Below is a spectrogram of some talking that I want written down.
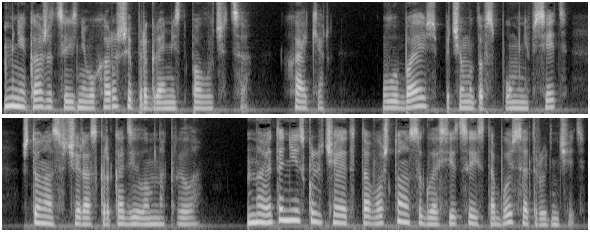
Мне кажется, из него хороший программист получится. Хакер — Улыбаюсь, почему-то вспомнив сеть, что нас вчера с крокодилом накрыло. Но это не исключает того, что он согласится и с тобой сотрудничать.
